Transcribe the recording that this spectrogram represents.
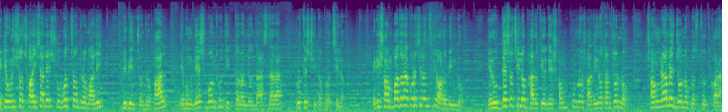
এটি উনিশশো ছয় সালে সুবোধচন্দ্র মালিক বিপিনচন্দ্র পাল এবং দেশবন্ধু চিত্তরঞ্জন দাস দ্বারা প্রতিষ্ঠিত হয়েছিল। এটি সম্পাদনা করেছিলেন শ্রী অরবিন্দ। এর উদ্দেশ্য ছিল ভারতীয়দের সম্পূর্ণ স্বাধীনতার জন্য, সংগ্রামের জন্য প্রস্তুত করা।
